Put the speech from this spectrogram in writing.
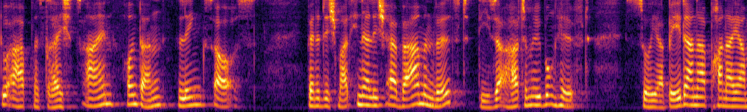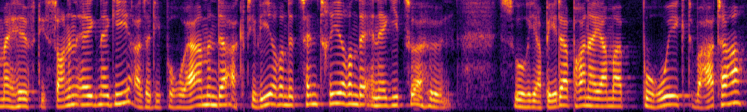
Du atmest rechts ein und dann links aus. Wenn du dich mal innerlich erwärmen willst, diese Atemübung hilft. Surya Bedana Pranayama hilft, die Sonnenenergie, also die wärmende, aktivierende, zentrierende Energie zu erhöhen. Surya Beda Pranayama beruhigt Vata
